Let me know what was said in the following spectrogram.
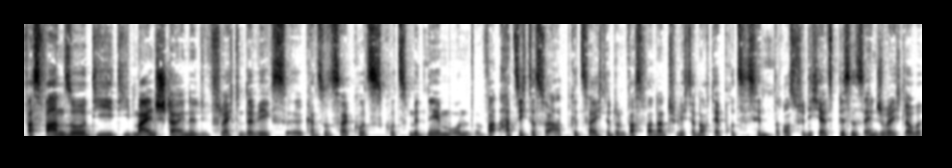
Was waren so die, die Meilensteine, die vielleicht unterwegs, äh, kannst du uns da kurz, kurz mitnehmen und hat sich das so abgezeichnet und was war natürlich dann auch der Prozess hinten raus für dich als Business Angel? Weil ich glaube,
